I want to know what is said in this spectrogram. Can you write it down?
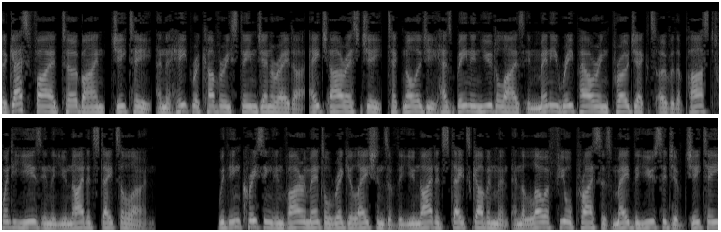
The gas-fired turbine (GT) and the heat recovery steam generator (HRSG) technology has been in utilize in many repowering projects over the past 20 years in the United States alone. With increasing environmental regulations of the United States government and the lower fuel prices made the usage of GT,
